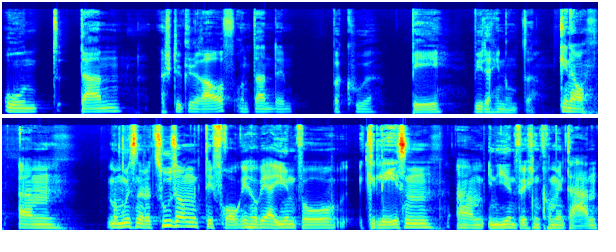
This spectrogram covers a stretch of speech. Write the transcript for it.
und dann ein Stück rauf und dann den Parcours B wieder hinunter. Genau. Ähm, man muss noch dazu sagen, die Frage habe ich auch irgendwo gelesen ähm, in irgendwelchen Kommentaren.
